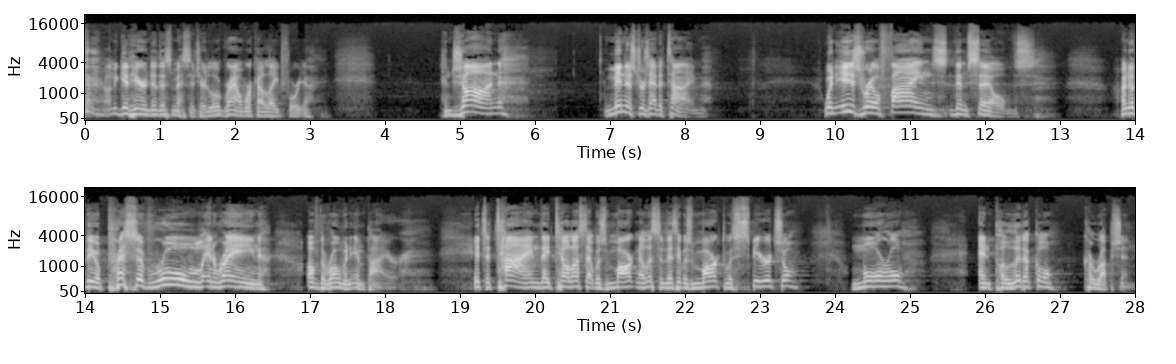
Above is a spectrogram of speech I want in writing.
Let me get here into this message here, a little groundwork I laid for you. And John ministers at a time when Israel finds themselves under the oppressive rule and reign of the Roman Empire. It's a time, they tell us, that was marked, now listen to this, it was marked with spiritual, moral, and political corruption.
